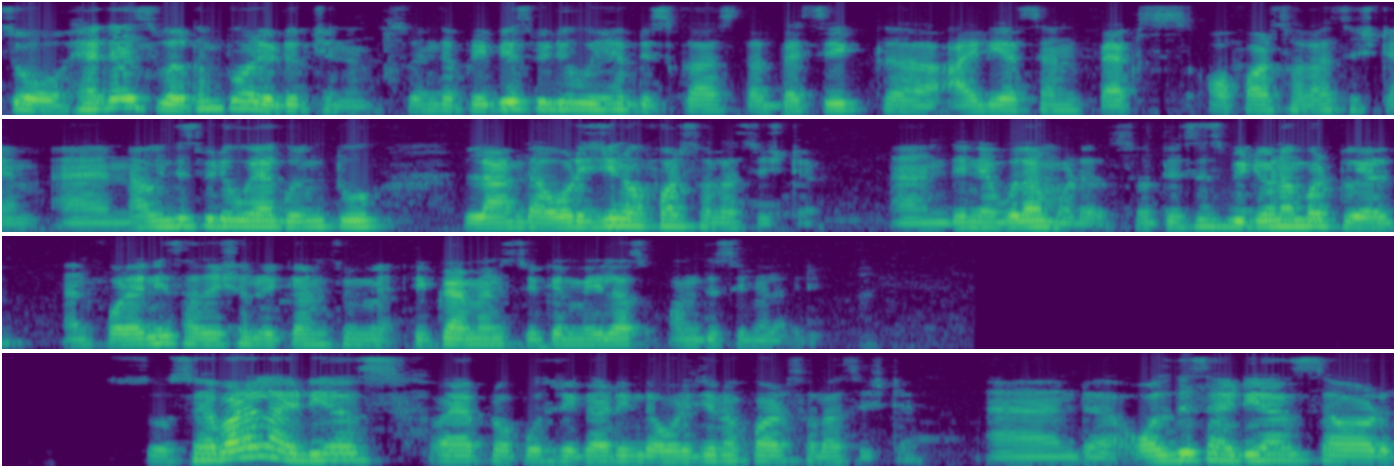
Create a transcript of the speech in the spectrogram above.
So hey guys welcome to our YouTube channel. So in the previous video we have discussed the basic uh, ideas and facts of our solar system and now in this video we are going to learn the origin of our solar system and the nebula model. So this is video number 12 and for any suggestion requirements you can mail us on this email ID. So several ideas were proposed regarding the origin of our solar system and uh, all these ideas or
